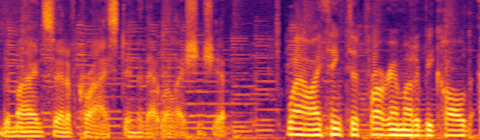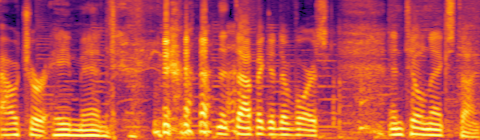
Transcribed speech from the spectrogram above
the mindset of Christ into that relationship. Wow, I think the program ought to be called Ouch or Amen on the topic of divorce. Until next time.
